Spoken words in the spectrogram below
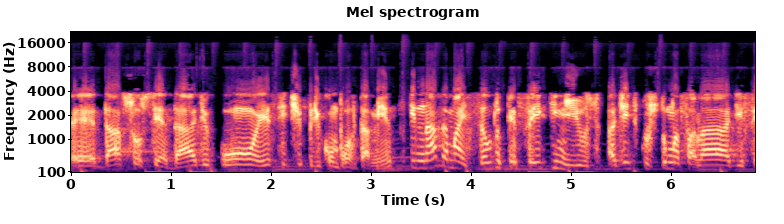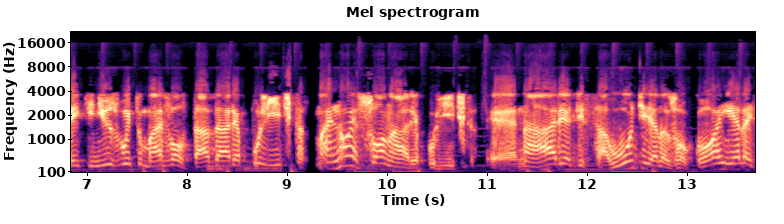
é, da sociedade sociedade com esse tipo de comportamento, que nada mais são do que fake news. A gente costuma falar de fake news muito mais voltada à área política, mas não é só na área política. É, na área de saúde elas ocorrem e elas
